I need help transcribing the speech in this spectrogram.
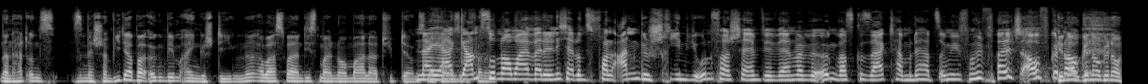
Und dann hat uns, sind wir schon wieder bei irgendwem eingestiegen, ne? Aber es war dann diesmal ein normaler Typ, der uns Naja, ganz so normal war der nicht, er hat uns voll angeschrien, wie unverschämt wir wären, weil wir irgendwas gesagt haben und er hat es irgendwie voll falsch Genau, aufgenommen. genau, genau.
